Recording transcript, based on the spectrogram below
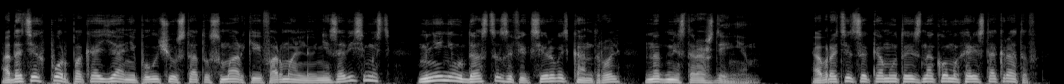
А до тех пор, пока я не получу статус марки и формальную независимость, мне не удастся зафиксировать контроль над месторождением. Обратиться к кому-то из знакомых аристократов —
